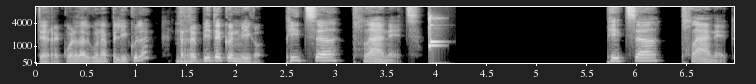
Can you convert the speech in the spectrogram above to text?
¿Te recuerda alguna película? Repite conmigo, Pizza Planet. Pizza Planet.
